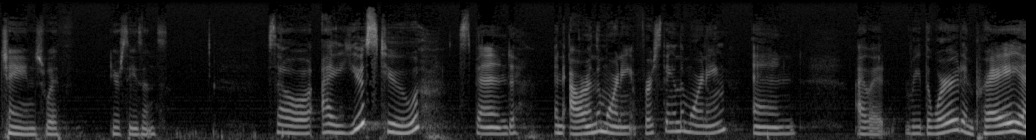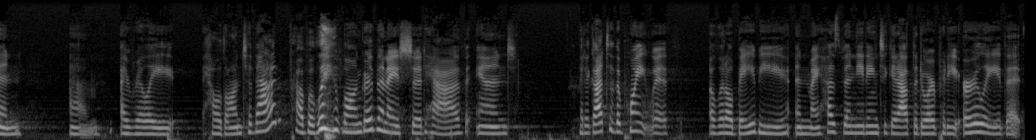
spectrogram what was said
change with your seasons? So I used to spend an hour in the morning, first thing in the morning, and I would read the word and pray, and um, I really held on to that probably longer than I should have. And but it got to the point with a little baby and my husband needing to get out the door pretty early that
